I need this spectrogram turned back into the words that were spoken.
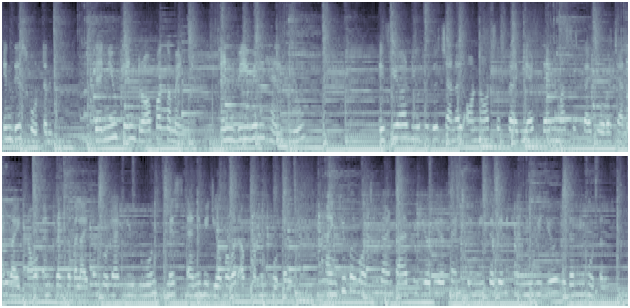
in this hotel, then you can drop a comment and we will help you. If you are new to this channel or not subscribed yet, then must subscribe to our channel right now and press the bell icon so that you don't miss any video of our upcoming hotel. Thank you for watching the entire video dear friends. We'll meet again in a new video with a new hotel.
